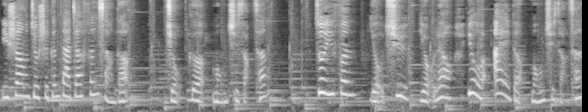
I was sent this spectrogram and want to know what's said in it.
以上就是跟大家分享的九个萌趣早餐，做一份有趣、有料又有爱的萌趣早餐，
